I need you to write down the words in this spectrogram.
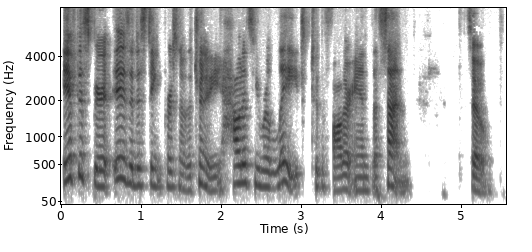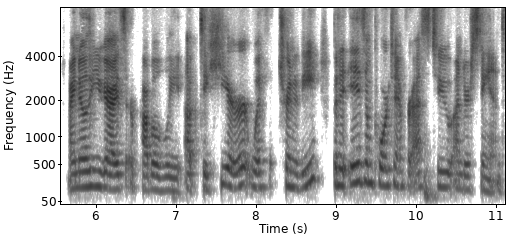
if the Spirit is a distinct person of the Trinity, how does he relate to the Father and the Son? So, I know that you guys are probably up to here with Trinity, but it is important for us to understand.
